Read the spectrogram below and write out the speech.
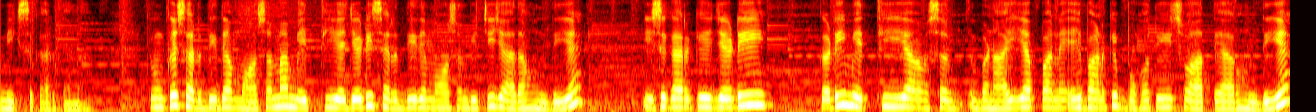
ਮਿਕਸ ਕਰ ਦੇਣਾ। ਕਿਉਂਕਿ ਸਰਦੀ ਦਾ ਮੌਸਮ ਆ, ਮੇਥੀ ਹੈ ਜਿਹੜੀ ਸਰਦੀ ਦੇ ਮੌਸਮ ਵਿੱਚ ਹੀ ਜ਼ਿਆਦਾ ਹੁੰਦੀ ਹੈ। ਇਸ ਕਰਕੇ ਜਿਹੜੀ ਕੜੀ ਮੇਥੀ ਆ ਸਬ- ਬਣਾਈ ਆ ਆਪਾਂ ਨੇ, ਇਹ ਬਣ ਕੇ ਬਹੁਤ ਹੀ ਸਵਾਦ ਤਿਆਰ ਹੁੰਦੀ ਹੈ।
